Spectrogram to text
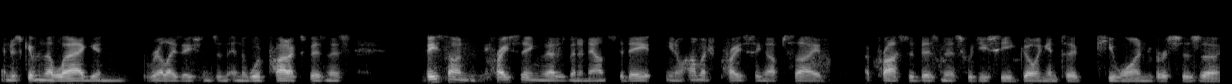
and just given the lag in realizations in the wood products business, based on pricing that has been announced to date, you know, how much pricing upside across the business would you see going into Q1 versus uh,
